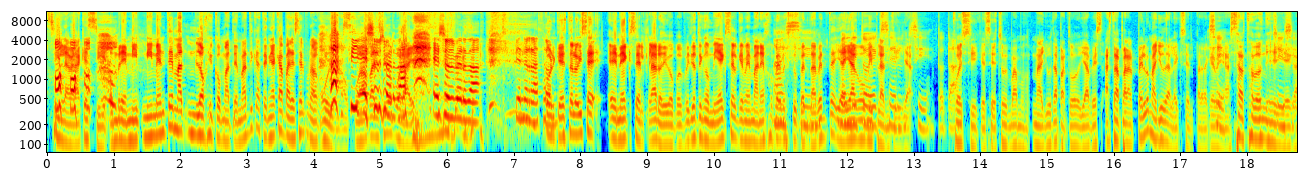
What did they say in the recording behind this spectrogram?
Sí, la verdad que sí. Hombre, mi, mente lógico-matemática tenía que aparecer por algún lado. sí, eso es verdad. Eso es verdad. Tienes razón. Porque esto lo hice en Excel, claro. Digo, pues yo tengo mi Excel que me manejo estupendamente y ahí hago mi plantilla. Sí, total. Pues sí, que sí, esto vamos, me ayuda para todo, ya ves. Hasta para el pelo me ayuda el Excel, para que veas hasta dónde llega.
